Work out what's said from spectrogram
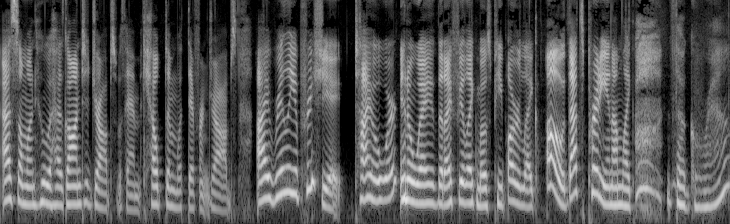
as someone who has gone to jobs with him, helped him with different jobs, I really appreciate tile work in a way that I feel like most people are like, oh, that's pretty. And I'm like, oh, the ground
